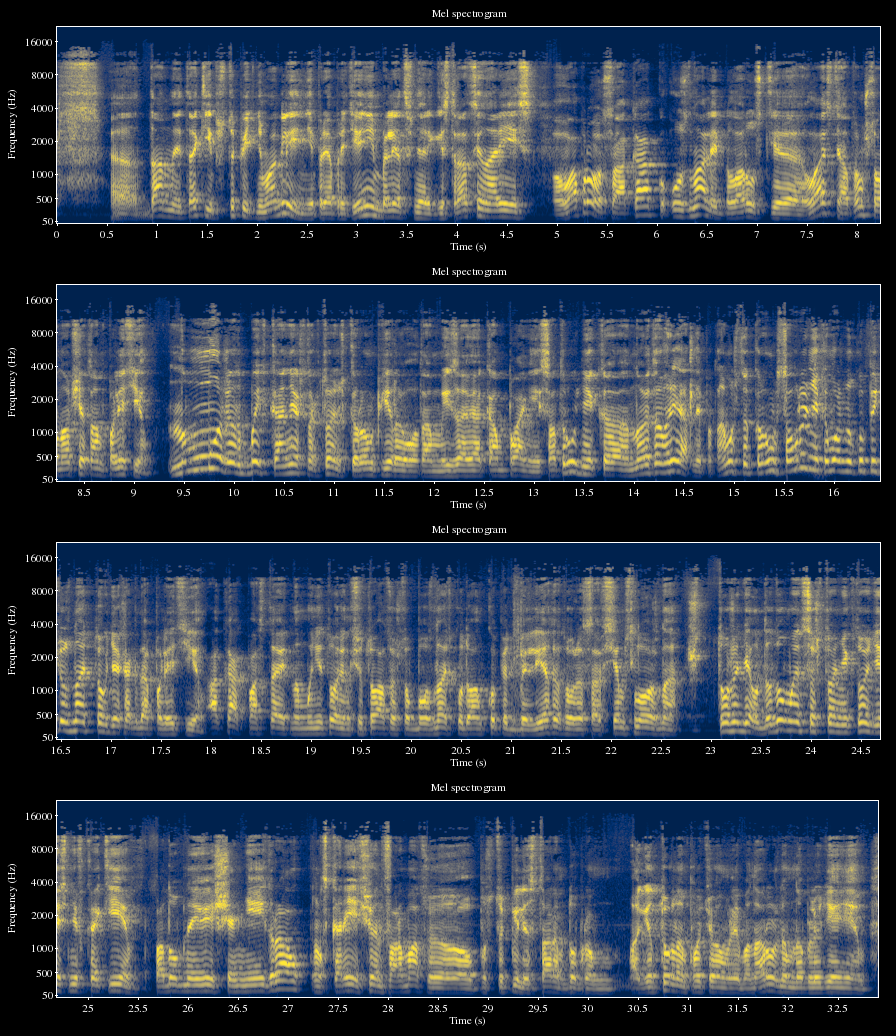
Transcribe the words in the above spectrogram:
э, данные такие поступить не могли ни приобретением билетов, ни регистрации на рейс. Вопрос, а как узнали белорусские власти о том, что он вообще там полетел? Ну, может быть, конечно, кто-нибудь коррумпировал там из авиакомпании сотрудника, но это вряд ли, потому что сотрудника можно купить, узнать кто где когда полетел. А как поставить на мониторинг ситуацию, чтобы узнать, куда он купит билет, это уже совсем сложно. Что же делать? Да думается, что никто здесь ни в какие подобные вещи не играл. Скорее всего, информацию поступили старым добрым агентурным путем, либо наружным наблюдением.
